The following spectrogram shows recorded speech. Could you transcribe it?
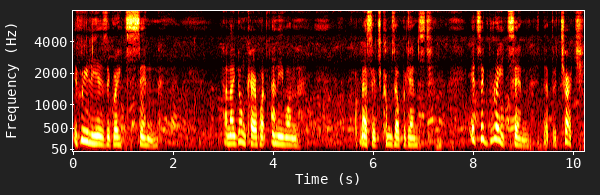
It really is a great sin. And I don't care what anyone message comes up against. It's a great sin that the church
